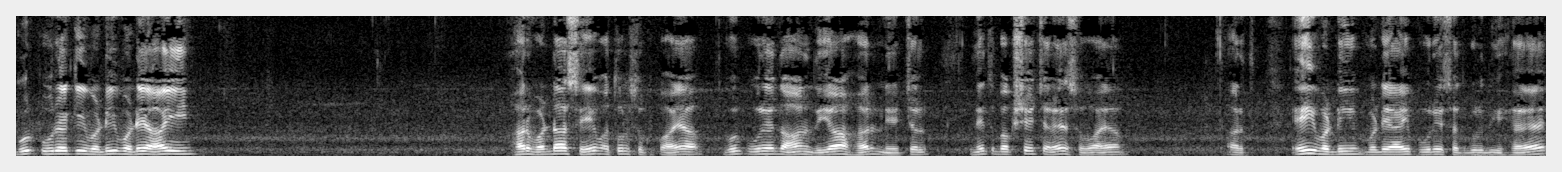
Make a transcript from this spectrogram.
ਗੁਰਪੂਰੇ ਕੀ ਵੱਡੀ ਵਡਿਆਈ ਹਰ ਵੱਡਾ ਸੇਵ ਅਤੁਲ ਸੁਖ ਪਾਇਆ। ਗੁਰਪੂਰੇ ਦਾਨ ਦਿਆ, ਹਰ ਨੇਚਲ ਨਿਤ ਬਖਸ਼ੇ ਚਰੇ ਸੁਆਇਆ ਅਰਥ, ਇਹੀ ਵੱਡੀ ਵਡਿਆਈ ਪੂਰੇ ਸਤਗੁਰ ਦੀ ਹੈ,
